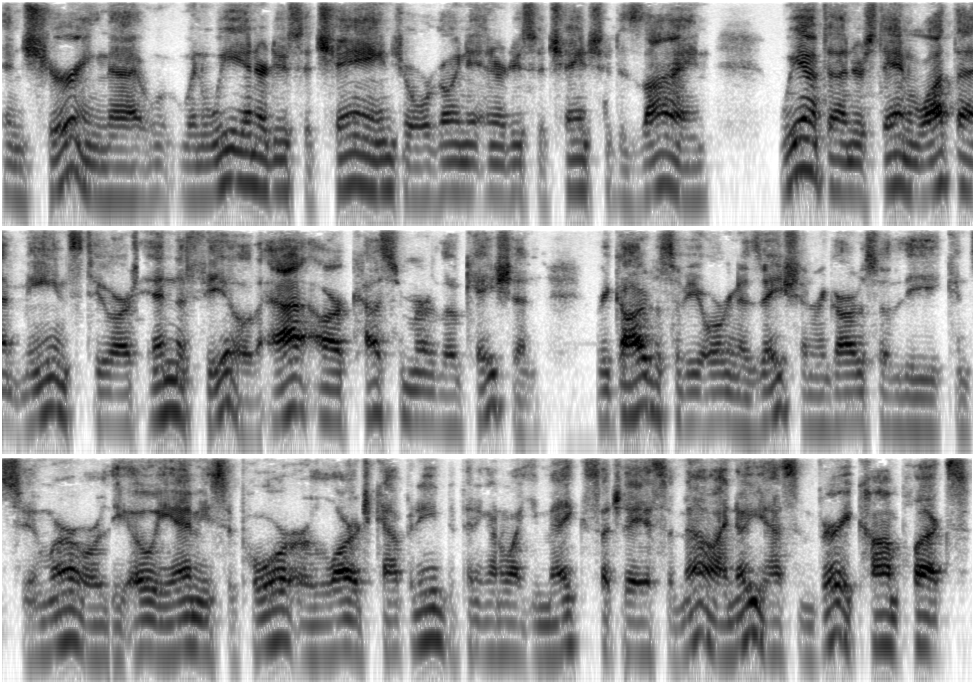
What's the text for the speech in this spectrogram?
ensuring that when we introduce a change or we're going to introduce a change to design, we have to understand what that means to our in the field at our customer location regardless of your organization regardless of the consumer or the oem you support or the large company depending on what you make such as asml i know you have some very complex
